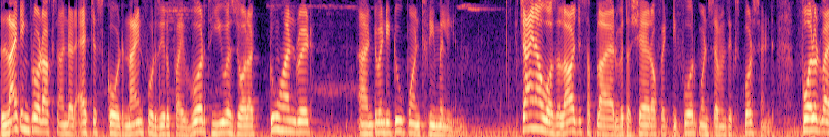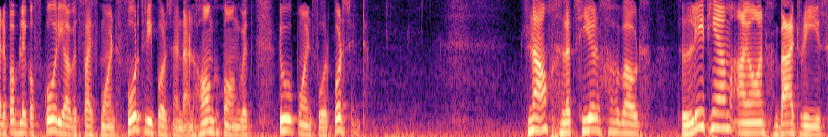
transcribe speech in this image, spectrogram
lighting products under HS code 9405 worth US dollar 222.3 million. China was the largest supplier with a share of 84.76%, followed by Republic of Korea with 5.43% and Hong Kong with 2.4%. Now, let's hear about lithium ion batteries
